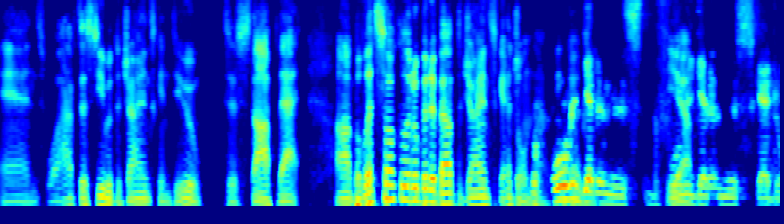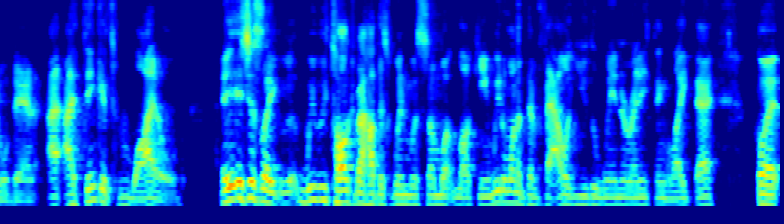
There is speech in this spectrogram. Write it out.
And we'll have to see what the Giants can do to stop that. Uh, but let's talk a little bit about the Giants' schedule now. Before we get into this, before yeah. we get into this schedule, Dan, I, I, think it's wild. It's just like we, we talked about how this win was somewhat lucky, and we don't want to devalue the win or anything like that. But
